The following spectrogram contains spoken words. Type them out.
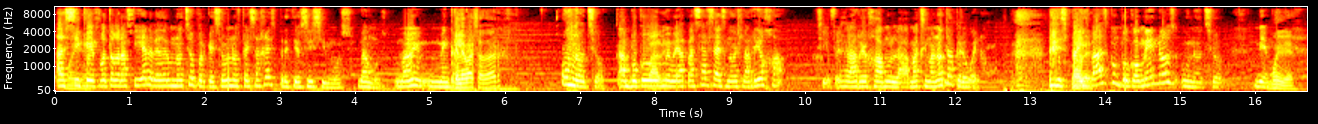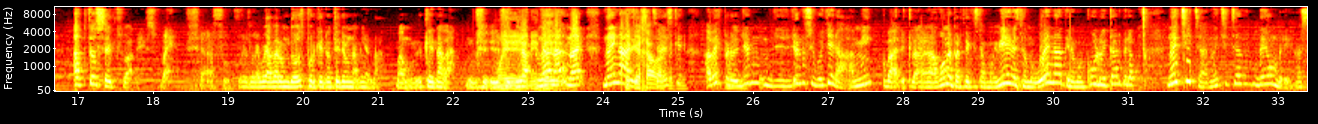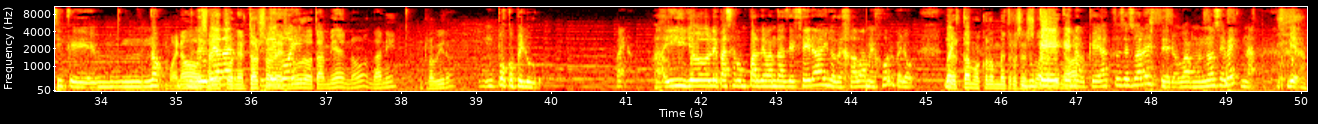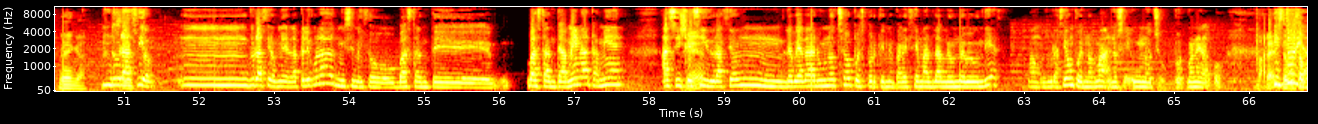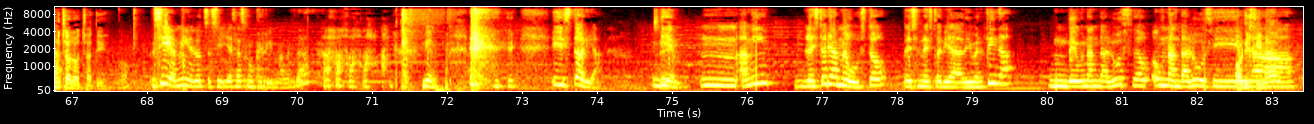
Así que fotografía le voy a dar un 8 porque son unos paisajes preciosísimos. Vamos, a mí me encanta. ¿Qué le vas a dar? Un 8. Tampoco Vale. me voy a pasar, ¿sabes? No es La Rioja. Si fuese La Rioja, vamos, la máxima nota, pero bueno. Es País Vale. Vasco, un poco menos, un 8. Bien. Muy bien. Actos sexuales. Bueno, o sea, pues le voy a dar un 2 porque no tiene una mierda. Vamos, que nada. Na- te- nada, no, hay, no hay nada. quejabas chicha, es que, a ver, pero yo, yo no soy bollera. A mí, vale, claro, algo me parece que está muy bien, está muy buena, tiene buen culo y tal, pero no hay chicha, no hay chicha de hombre. Así que, mm, no. Bueno, sale dar- con el torso voy desnudo también, ¿no, Dani? ¿Rovira? un poco peludo. Ahí yo le pasaba un par de bandas de cera y lo dejaba mejor, pero Ya bueno, estamos con los metrosexuales. que, venga, que no, que actos sexuales cero, vamos, no se ve nada. Bien, Venga. duración. Mm, duración, bien, la película a mí se me hizo bastante, bastante amena también. Así que ¿Sí? sí, duración le voy a dar un 8, pues porque me parece mal darle un 9 o un 10. Vamos, duración, pues normal, no sé, un 8, por poner algo. Vale, te Historia. gusta mucho el 8 a ti. Sí, a mí el 8, sí, ya sabes con qué rima, ¿verdad? Bien. historia. Sí. Bien. Mm, a mí la historia me gustó. Es una historia divertida. De un andaluz, un andaluz y Original. una...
